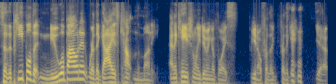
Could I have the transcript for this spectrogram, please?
So the people that knew about it were the guys counting the money and occasionally doing a voice, you know, for the for the game. yeah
